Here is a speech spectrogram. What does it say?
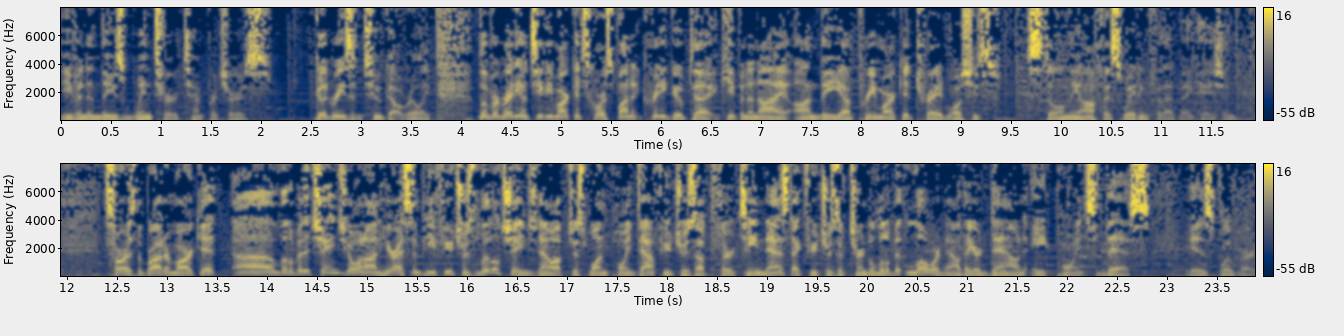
even in these winter temperatures. Good reason to go, really. Bloomberg Radio and TV markets correspondent Kriti Gupta keeping an eye on the uh, pre-market trade while she's still in the office waiting for that vacation. As far as the broader market, uh, a little bit of change going on here. S&P futures, little change now, up just one point. Dow futures up 13. NASDAQ futures have turned a little bit lower now. They are down eight points. This is Bloomberg.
